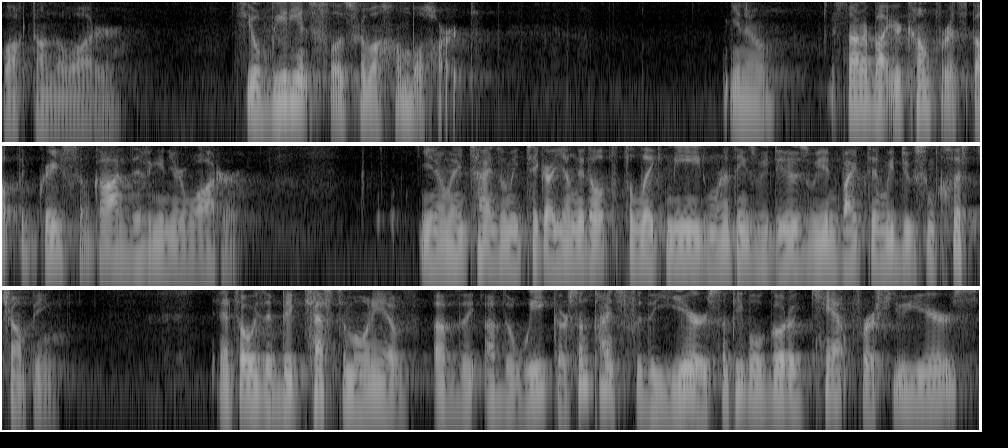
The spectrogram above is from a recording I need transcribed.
Walked on the water. See, obedience flows from a humble heart. You know, it's not about your comfort, it's about the grace of God living in your water. You know, many times when we take our young adults up to Lake Mead, one of the things we do is we invite them, we do some cliff jumping. And it's always a big testimony of, of, the, of the week or sometimes for the years. Some people go to camp for a few years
